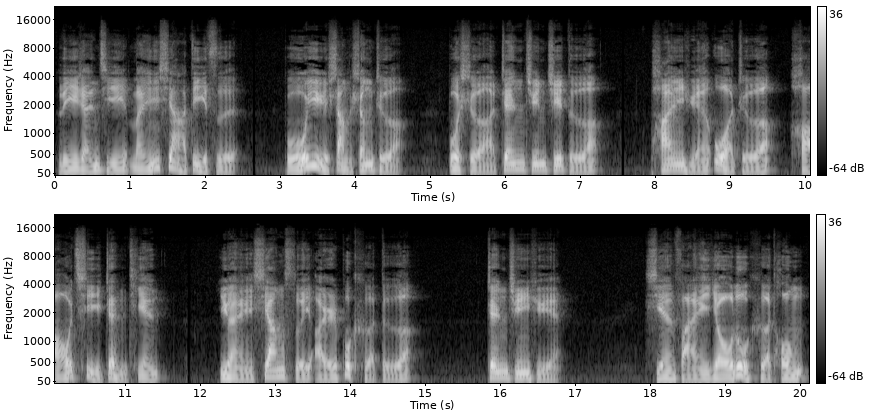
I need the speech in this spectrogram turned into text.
李仁及门下弟子，不欲上升者，不舍真君之德，攀援卧折，豪气震天。愿相随而不可得。真君曰：“先凡有路可通，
